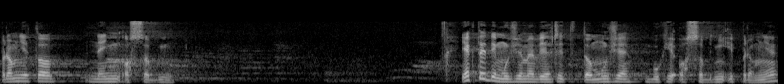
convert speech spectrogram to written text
pro mě to není osobní. Jak tedy můžeme věřit tomu, že Bůh je osobní i pro mě?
